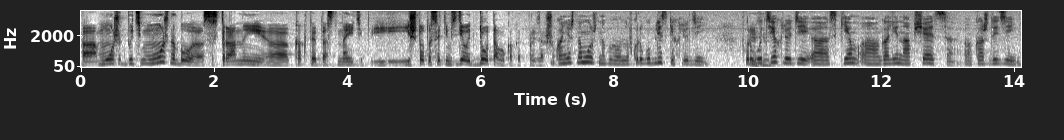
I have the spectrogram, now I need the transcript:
э, может быть, можно было со стороны э, как-то это остановить и, и что-то с этим сделать до того, как это произошло? Ну, конечно, можно было, но в кругу близких людей в кругу тех людей, э, с кем Галина общается каждый день.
